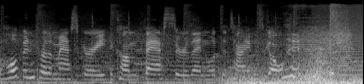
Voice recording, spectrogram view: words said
hoping for the masquerade to come faster than what the time's going.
